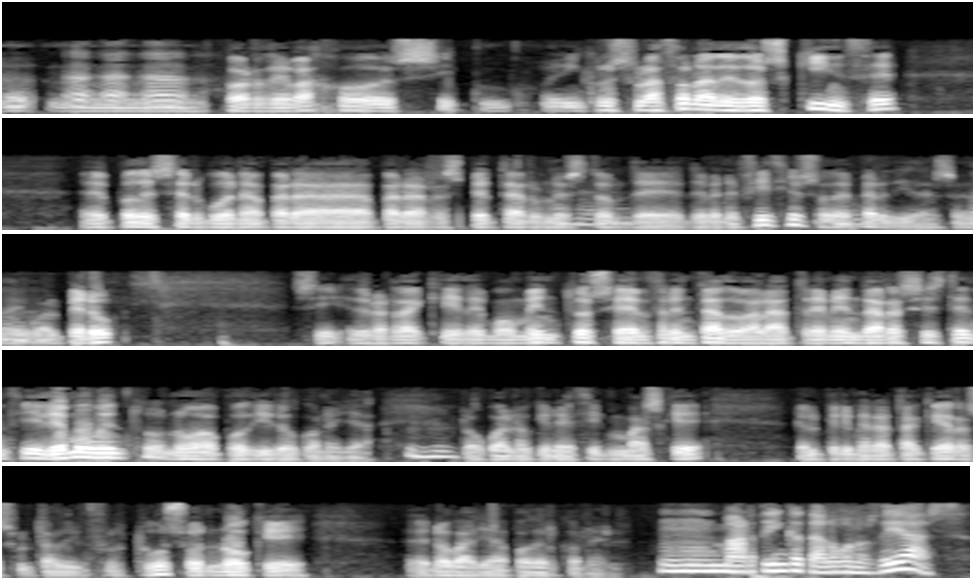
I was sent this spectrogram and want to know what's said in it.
eh, mm, por debajo, sí, incluso la zona de 2,15 eh, puede ser buena para, para respetar un stop de, de beneficios o de pérdidas, da igual. Pero sí, es verdad que de momento se ha enfrentado a la tremenda resistencia y de momento no ha podido con ella. Lo cual no quiere decir más que el primer ataque ha resultado infructuoso, no que eh, no vaya a poder con él. Mm, Martín, ¿qué tal? Buenos días.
